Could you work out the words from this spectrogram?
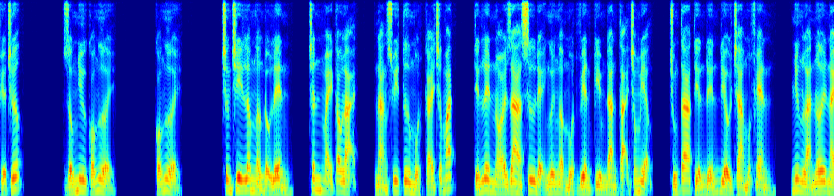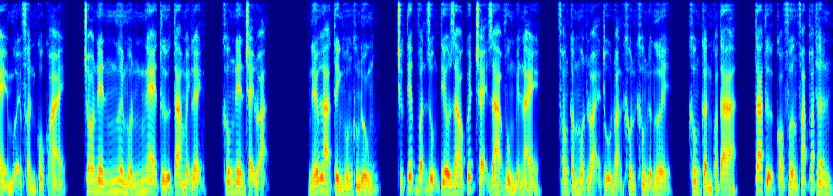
phía trước. Giống như có người. Có người. Trương chi lâm ngẩng đầu lên, chân mày cao lại, nàng suy tư một cái trước mắt, tiến lên nói ra, sư đệ ngươi ngậm một viên kim đan tại trong miệng, chúng ta tiến đến điều tra một phen, nhưng là nơi này mười phần cổ quái cho nên ngươi muốn nghe từ ta mệnh lệnh, không nên chạy loạn. Nếu là tình huống không đúng, trực tiếp vận dụng tiêu giao quyết chạy ra vùng biển này, phong cấm một loại thủ đoạn khốn không được ngươi, không cần qua ta ta tự có phương pháp thoát thân.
